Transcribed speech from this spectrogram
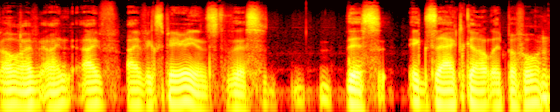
Oh, I've I, I've I've experienced this this exact gauntlet before.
